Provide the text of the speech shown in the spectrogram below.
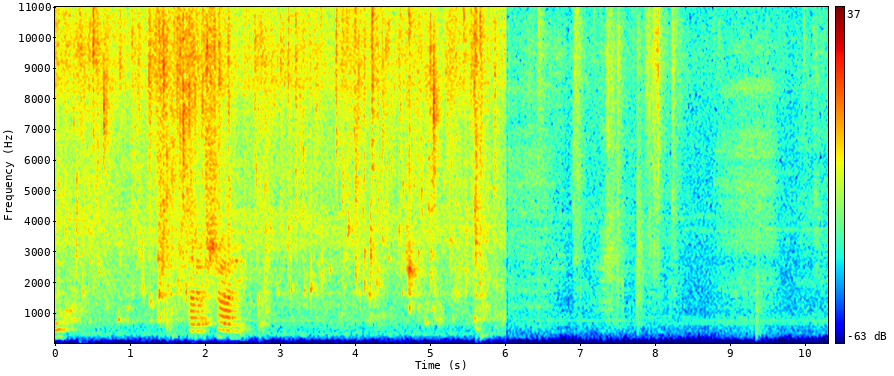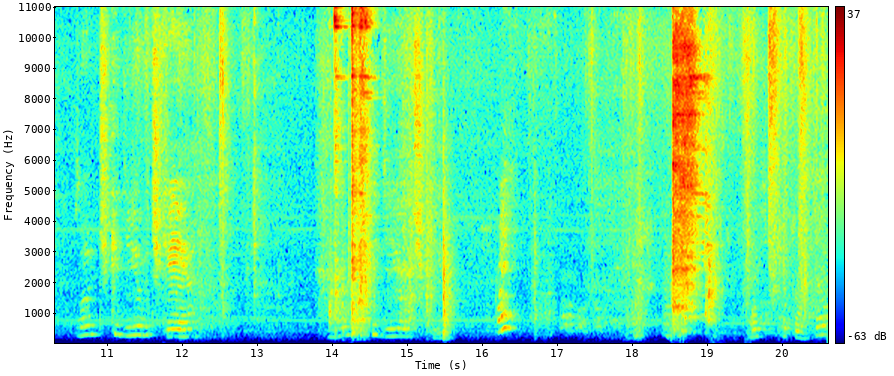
Ух, хороша рыбка. Мальчики, девочки. Мальчики, девочки. Ой. Ой, что тут сделал?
